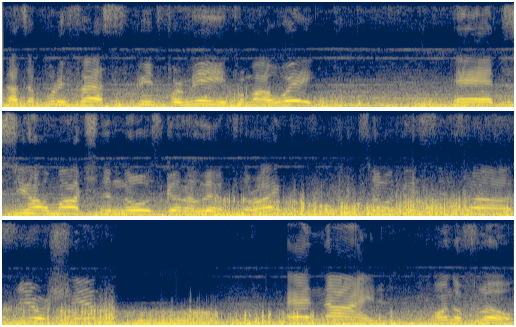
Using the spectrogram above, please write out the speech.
That's a pretty fast speed for me, for my weight. And to see how much the nose is gonna lift, all right? So this is uh, zero shim at 9 on the flow.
